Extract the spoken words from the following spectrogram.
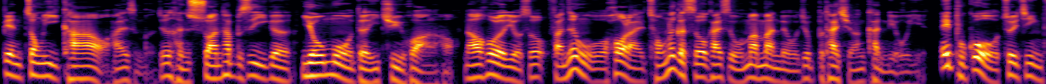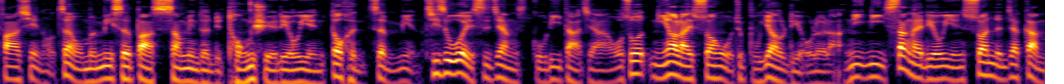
变综艺咖哦，还是什么，就是很酸。它不是一个幽默的一句话了哈。然后或者有时候，反正我后来从那个时候开始，我慢慢的我就不太喜欢看留言。哎，不过我最近发现哦，在我们 Mr. Bus 上面的同学留言都很正面。其实我也是这样鼓励大家，我说你要来酸我就不要留了啦。你你上来留言酸人家干嘛？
